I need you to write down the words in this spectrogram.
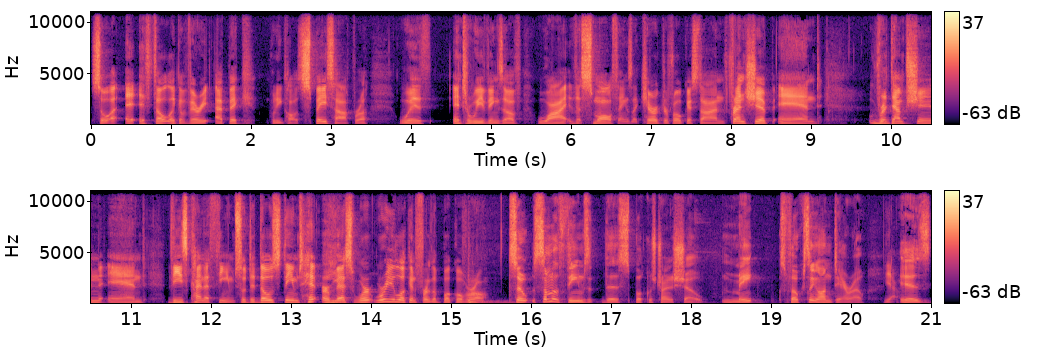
So uh, it, felt like a very epic, what do you call it, space opera with interweavings of why the small things like character focused on friendship and redemption and these kind of themes. So did those themes hit or miss? Where, where are you looking for the book overall? So some of the themes that this book was trying to show, mate, focusing on Darrow, Yeah. is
